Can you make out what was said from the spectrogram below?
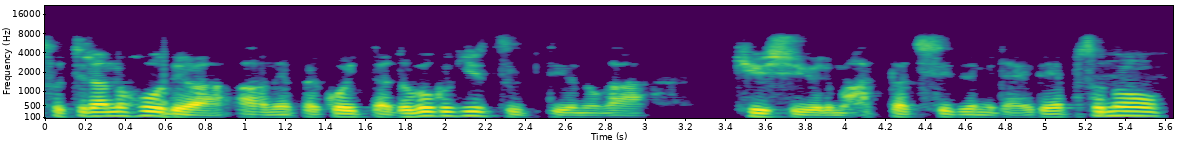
そちらの方ではあのやっぱりこういった土木技術っていうのが九州よりも発達しているみたいで、やっぱその、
